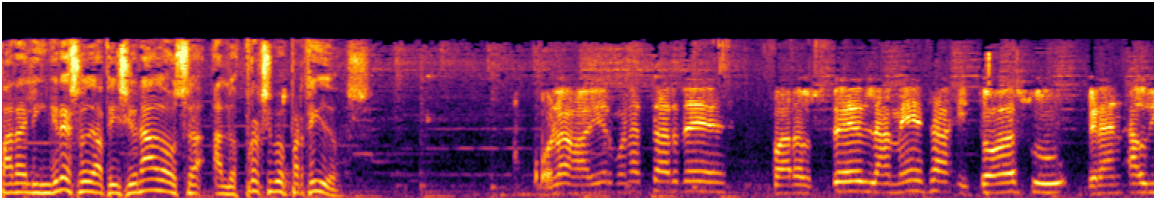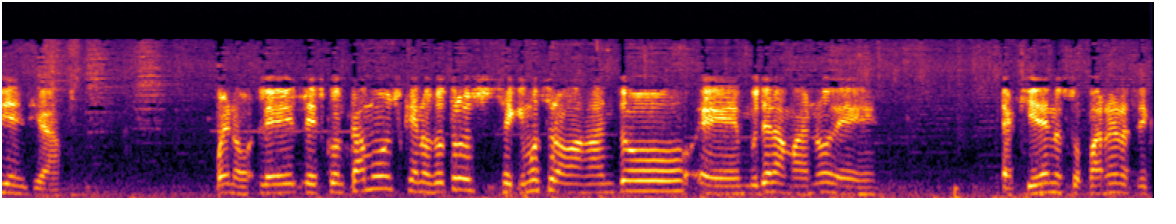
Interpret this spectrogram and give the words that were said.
para el ingreso de aficionados a los próximos partidos? Hola Javier, buenas tardes para usted, la mesa y toda su gran audiencia. Bueno, le- les contamos que nosotros seguimos trabajando eh, muy de la mano de, aquí de nuestro partner Atl-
